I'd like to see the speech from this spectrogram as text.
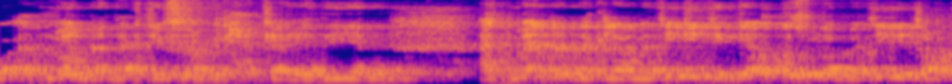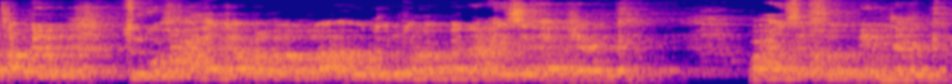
وأتمنى أنك تفهم الحكاية دي أتمنى أنك لما تيجي تتجوز ولما تيجي ترتبط تروح على جبل الله وتقول له رب أنا عايز اقابلك وعايز أخد منك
